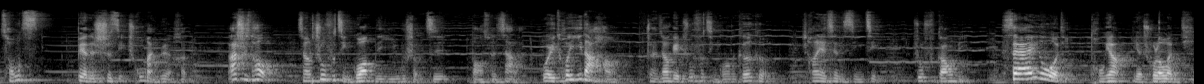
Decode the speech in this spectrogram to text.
从此便对赤井充满怨恨。安石透将朱福景光的遗物手机保存下来，委托伊达行转交给朱福景光的哥哥长野县的刑警。朱福高明，CIA 的卧底同样也出了问题。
